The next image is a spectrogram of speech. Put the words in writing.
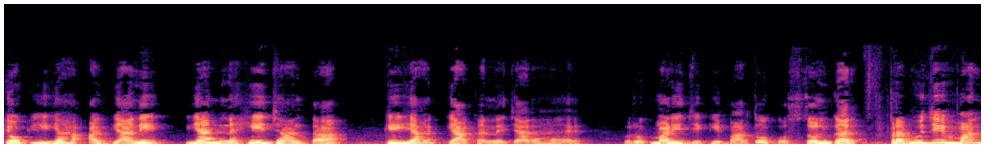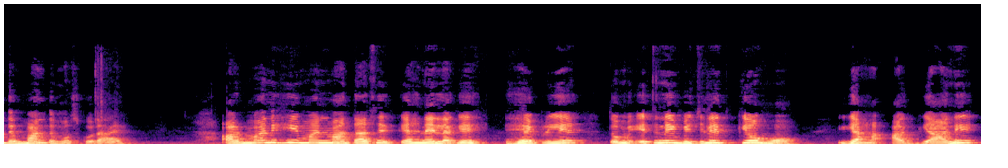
क्योंकि यह अज्ञानी यह नहीं जानता कि यह क्या करने जा रहा है। रुक्मणी जी की बातों को सुनकर प्रभु जी मंद मंद मुस्कुराए और मन ही मन माता से कहने लगे, हे प्रिय तुम इतनी विचलित क्यों हो? यह अज्ञानी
